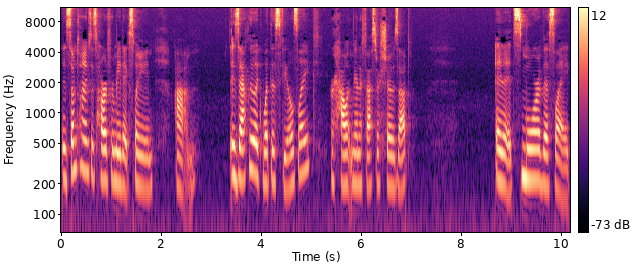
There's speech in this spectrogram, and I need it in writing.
And sometimes it's hard for me to explain um, exactly like what this feels like or how it manifests or shows up. And it's more of this like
